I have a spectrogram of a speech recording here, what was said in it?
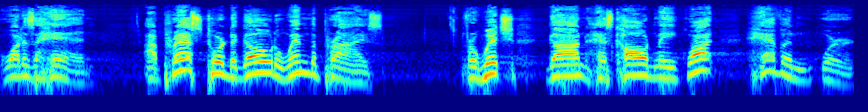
what is ahead. I press toward the goal to win the prize for which God has called me, what? Heavenward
